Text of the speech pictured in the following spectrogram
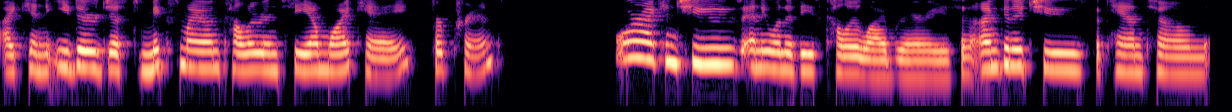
I can either just mix my own color in CMYK for print, or I can choose any one of these color libraries. And I'm going to choose the Pantone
